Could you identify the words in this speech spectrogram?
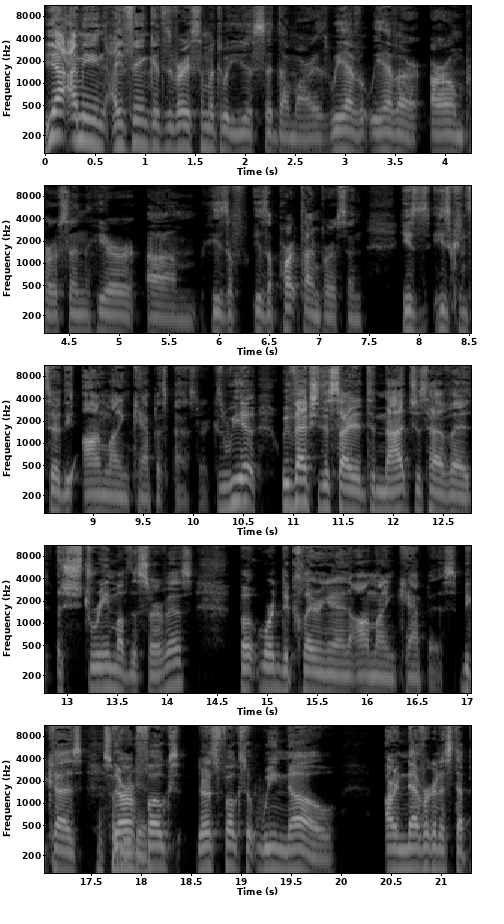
Yeah, I mean, I think it's very similar to what you just said, Delmar. Is we have we have our, our own person here. Um, he's a he's a part time person. He's he's considered the online campus pastor because we we've actually decided to not just have a, a, stream of the service, but we're declaring it an online campus because there are folks there's folks that we know are never going to step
